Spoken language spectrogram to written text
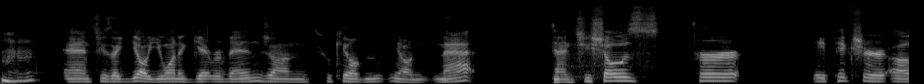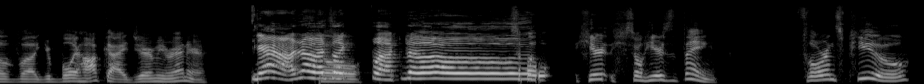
hmm and she's like, "Yo, you want to get revenge on who killed you know Nat?" And she shows her a picture of uh, your boy Hawkeye, Jeremy Renner. Yeah, I know. It's like fuck no. So here, so here's the thing: Florence Pugh,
